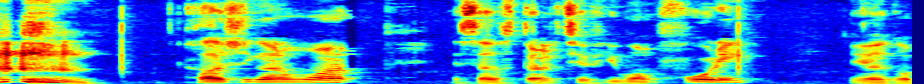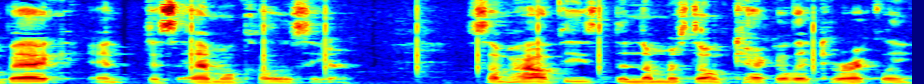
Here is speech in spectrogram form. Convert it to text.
uh, colors you're going to want, it says 32. If you want 40, you got to go back and just add more colors here. Somehow these the numbers don't calculate correctly.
